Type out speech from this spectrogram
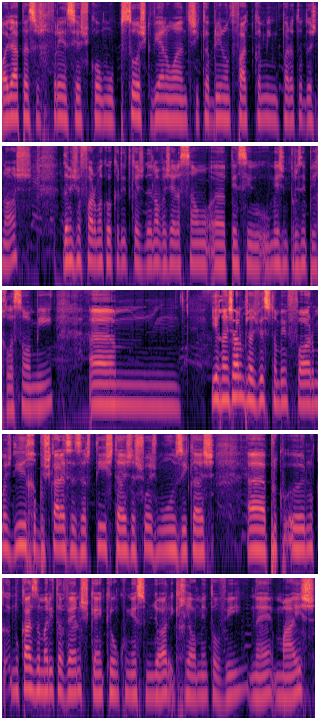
olhar para essas referências como pessoas que vieram antes e que abriram de facto caminho para todas nós. Da mesma forma que eu acredito que as da nova geração pensem o mesmo, por exemplo, em relação a mim. Ahm, e arranjarmos às vezes também formas de ir rebuscar essas artistas, as suas músicas, Ah, porque uh, no, no caso da Marita Vênus, quem é que eu conheço melhor e que realmente ouvi né, mais,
